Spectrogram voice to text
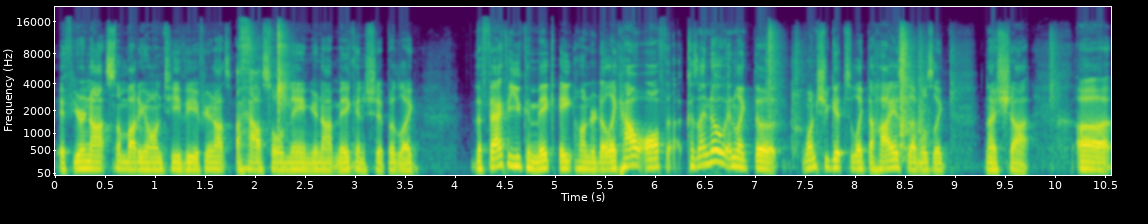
if you're not somebody on TV if you're not a household name you're not making shit. But like the fact that you can make 800 like how often because i know in like the once you get to like the highest levels like nice shot uh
